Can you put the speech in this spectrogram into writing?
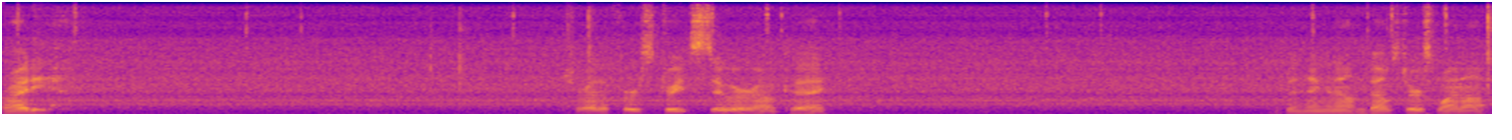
Alrighty. Try the first street sewer, okay. I've been hanging out in dumpsters, why not?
